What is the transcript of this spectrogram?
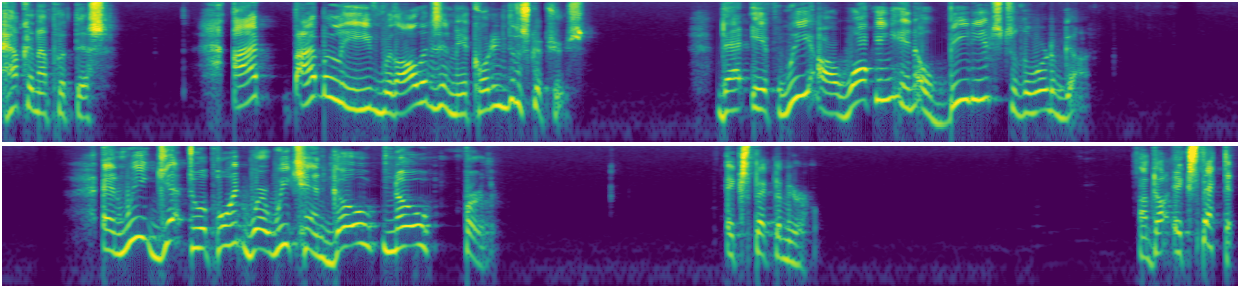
how can I put this? I, I believe with all that is in me, according to the scriptures, that if we are walking in obedience to the Word of God, and we get to a point where we can go no further, expect a miracle. I'm talking, expect it.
